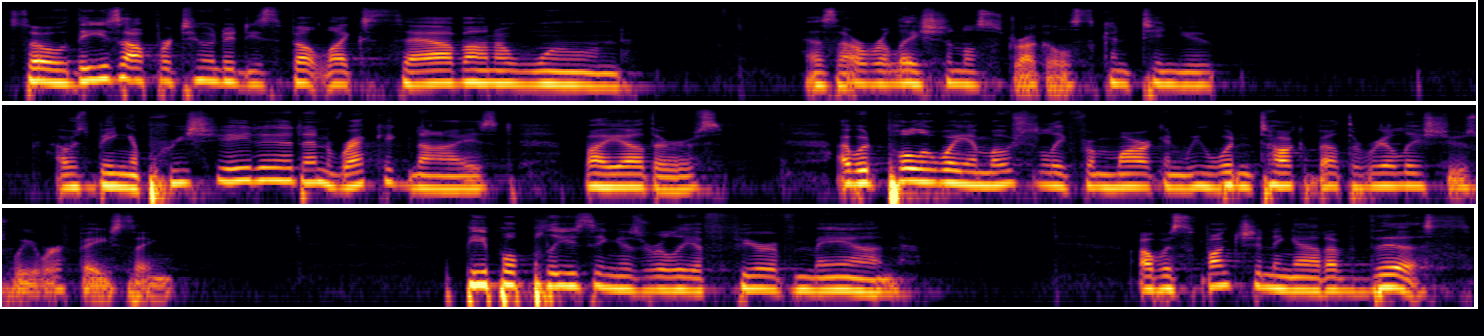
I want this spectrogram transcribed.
So these opportunities felt like salve on a wound as our relational struggles continued. I was being appreciated and recognized by others. I would pull away emotionally from Mark and we wouldn't talk about the real issues we were facing. People pleasing is really a fear of man. I was functioning out of this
